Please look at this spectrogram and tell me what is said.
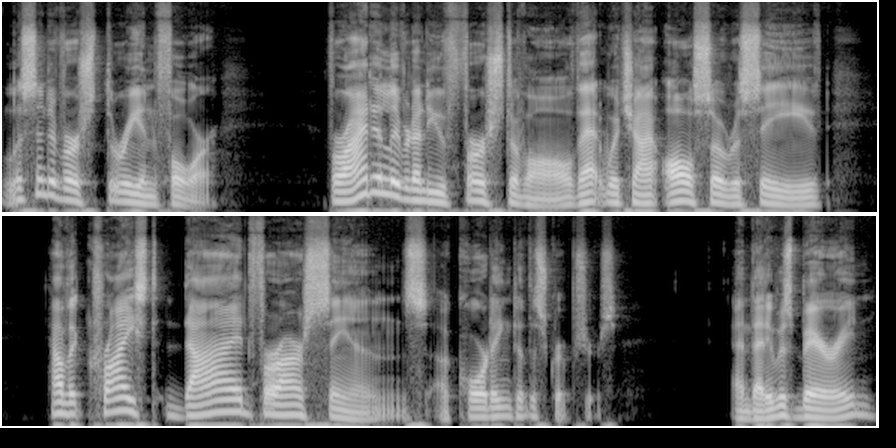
Listen to verse 3 and 4. For I delivered unto you first of all that which I also received, how that Christ died for our sins according to the Scriptures, and that he was buried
